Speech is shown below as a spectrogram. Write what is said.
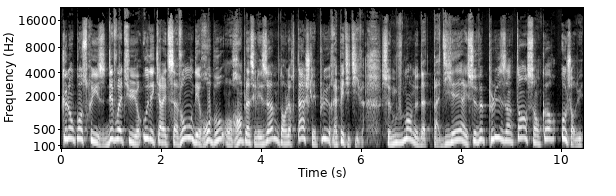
Que l'on construise des voitures ou des carrés de savon, des robots ont remplacé les hommes dans leurs tâches les plus répétitives. Ce mouvement ne date pas d'hier et se veut plus intense encore aujourd'hui.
